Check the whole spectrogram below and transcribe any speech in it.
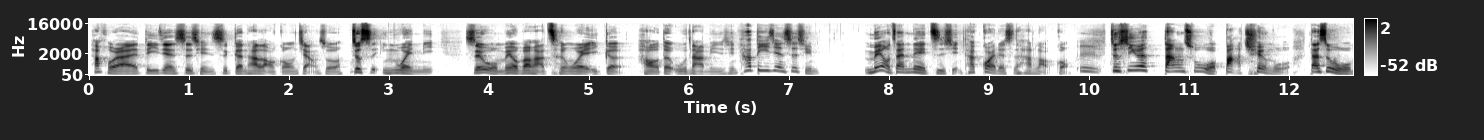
她回来的第一件事情是跟她老公讲说，就是因为你，所以我没有办法成为一个好的武打明星。她第一件事情没有在内自省，她怪的是她老公，嗯，就是因为当初我爸劝我，但是我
